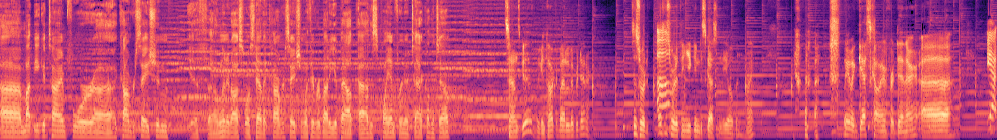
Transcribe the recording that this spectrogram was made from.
Uh, might be a good time for uh, a conversation if uh, Leonidas wants to have that conversation with everybody about uh, this plan for an attack on the town. Sounds good. We can talk about it over dinner. It's the sort of, that's the Um, sort of thing you can discuss in the open, right? we have a guest coming for dinner. Uh, Yeah,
